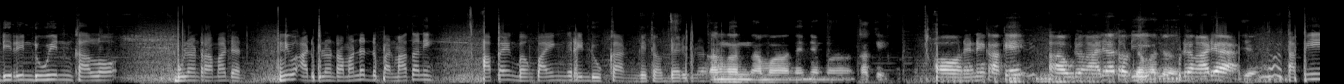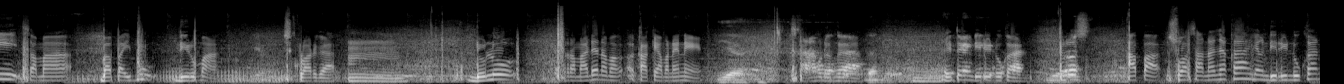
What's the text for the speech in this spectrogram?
dirinduin kalau bulan Ramadan. Ini ada bulan Ramadan depan mata nih. Apa yang Bang Paing rindukan gitu dari bulan Ramadan? Kangen sama nenek sama kakek. Oh, nenek kakek uh, udah nggak ada atau di Udah nggak ada. udah nggak ada. Iya. Tapi sama bapak ibu di rumah, Iya. sekeluarga. Hmm. Dulu Ramadan sama kakek sama nenek. Iya. Sekarang udah enggak. Hmm, itu yang dirindukan. Iya. Terus apa? Suasananya kah yang dirindukan?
